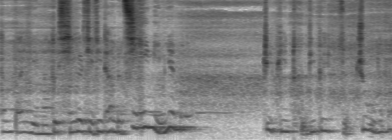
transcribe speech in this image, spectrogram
他们把野蛮和邪恶写进他们的基因里面吗？这片土地被诅咒了吗？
